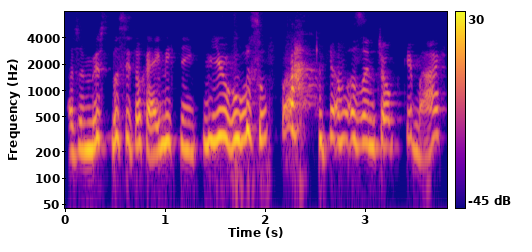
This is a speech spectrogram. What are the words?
Also müsste man sich doch eigentlich denken, juhu, super, wir haben unseren Job gemacht.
